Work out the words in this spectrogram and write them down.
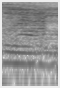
Killing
